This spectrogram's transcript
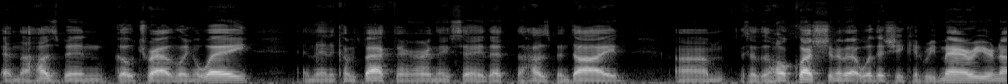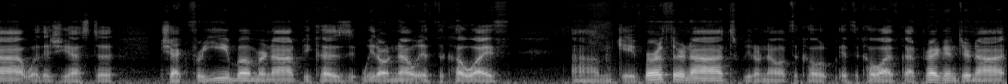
and the husband go traveling away, and then it comes back to her, and they say that the husband died. Um, so the whole question about whether she can remarry or not, whether she has to check for yibum or not, because we don't know if the co-wife um, gave birth or not. We don't know if the co if the co-wife got pregnant or not.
